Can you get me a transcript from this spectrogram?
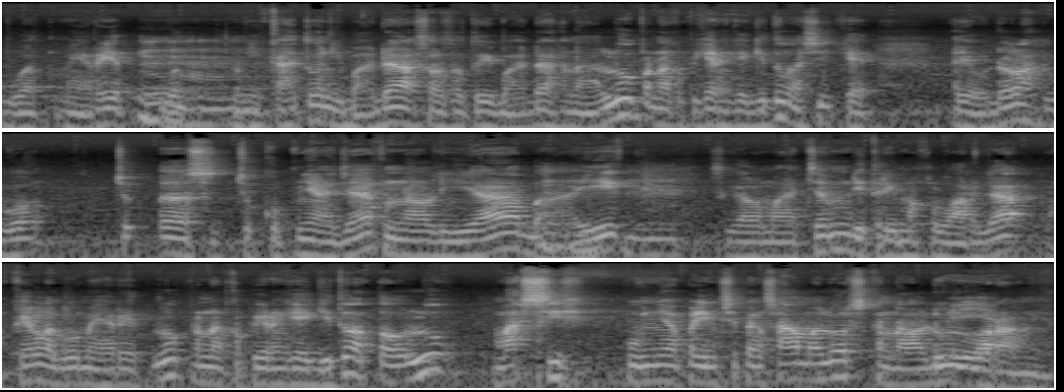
buat merit buat Mhm. menikah itu kan ibadah salah satu ibadah. Nah lu pernah kepikiran kayak gitu gak sih? Kayak ayo udahlah gue secukupnya aja kenal dia baik Mhm. segala macem diterima keluarga oke lah gue merit lu pernah kepikiran kayak gitu atau lu masih punya prinsip yang sama lu harus kenal dulu Iya. orangnya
